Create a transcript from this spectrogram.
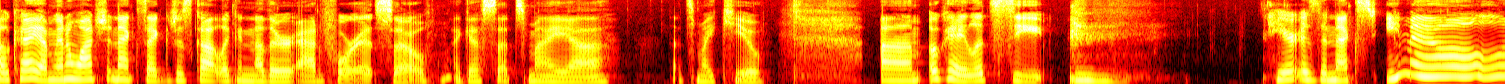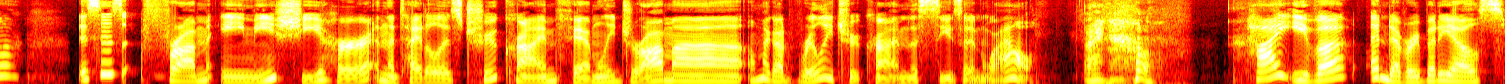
Okay, I'm gonna watch it next. I just got like another ad for it, so I guess that's my uh that's my cue. Um, okay, let's see. Here is the next email. This is from Amy, she, her, and the title is True Crime Family Drama. Oh my god, really true crime this season. Wow. I know. Hi, Eva, and everybody else.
